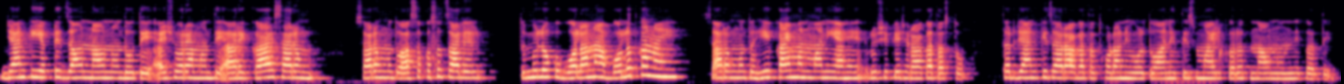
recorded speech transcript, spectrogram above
जानकी एकटीच जाऊन नाव नोंदवते. ऐश्वर्या म्हणते अरे काय सारंग सारंग म्हणतो असं कसं चालेल? तुम्ही लोक बोला ना बोलत का नाही? सारंग म्हणतो हे काय मनमानी आहे? ऋषिकेश रागात असतो. तर जानकीचा राग आता थोडा निवळतो आणि ती स्माईल करत नाव नोंदणी करते.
